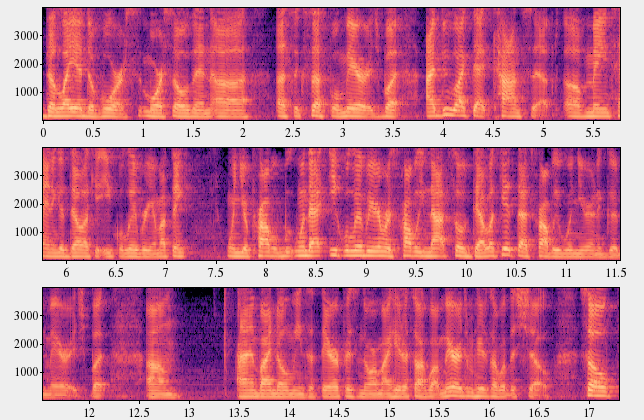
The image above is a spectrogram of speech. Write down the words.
delay a divorce more so than uh, a successful marriage. But I do like that concept of maintaining a delicate equilibrium. I think when you're probably when that equilibrium is probably not so delicate, that's probably when you're in a good marriage. But um, I am by no means a therapist, nor am I here to talk about marriage. I'm here to talk about the show. So,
